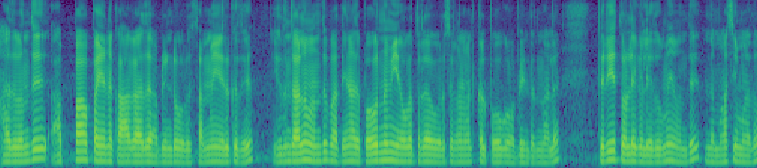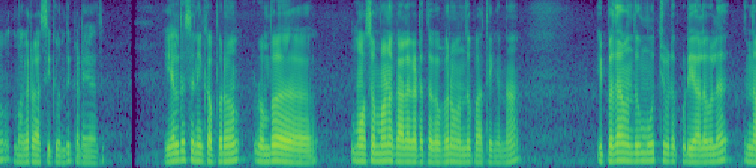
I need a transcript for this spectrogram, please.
அது வந்து அப்பா பையனுக்கு ஆகாது அப்படின்ற ஒரு தன்மையும் இருக்குது. இருந்தாலும் வந்து பார்த்திங்கன்னா அது பௌர்ணமி யோகத்தில் ஒரு சில நாட்கள் போகும் அப்படின்றதுனால பெரிய தொல்லைகள் எதுவுமே வந்து இந்த மாசி மாதம் மகர ராசிக்கு வந்து கிடையாது. ஏழரை சனிக்கு அப்புறம் ரொம்ப மோசமான காலகட்டத்துக்கு அப்புறம் வந்து பார்த்திங்கன்னா இப்போ தான் வந்து மூச்சு விடக்கூடிய அளவில் இந்த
